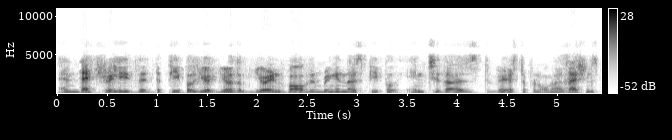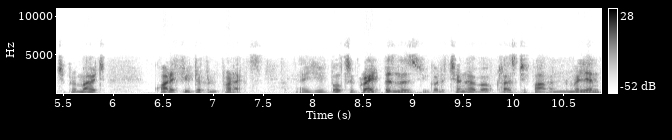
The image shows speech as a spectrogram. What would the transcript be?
And that's really the, the people, you're, you're, the, you're involved in bringing those people into those various different organizations to promote quite a few different products. Uh, you've built a great business. You've got a turnover of close to 500 million,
